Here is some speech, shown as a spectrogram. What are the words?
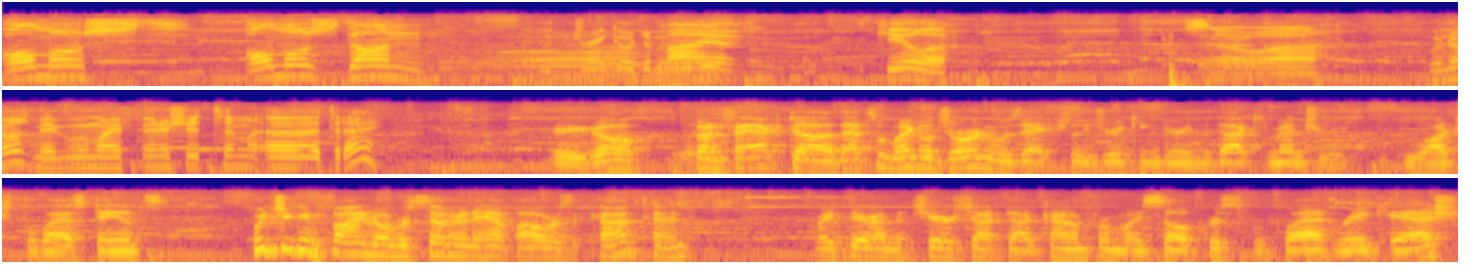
almost almost done with Drinko de Mayo tequila. So uh, who knows? Maybe we might finish it uh, today. there you go. Fun fact: uh, that's what Michael Jordan was actually drinking during the documentary. You watched The Last Dance, which you can find over seven and a half hours of content right there on thechairshot.com from myself, Christopher Platt, Ray Cash.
